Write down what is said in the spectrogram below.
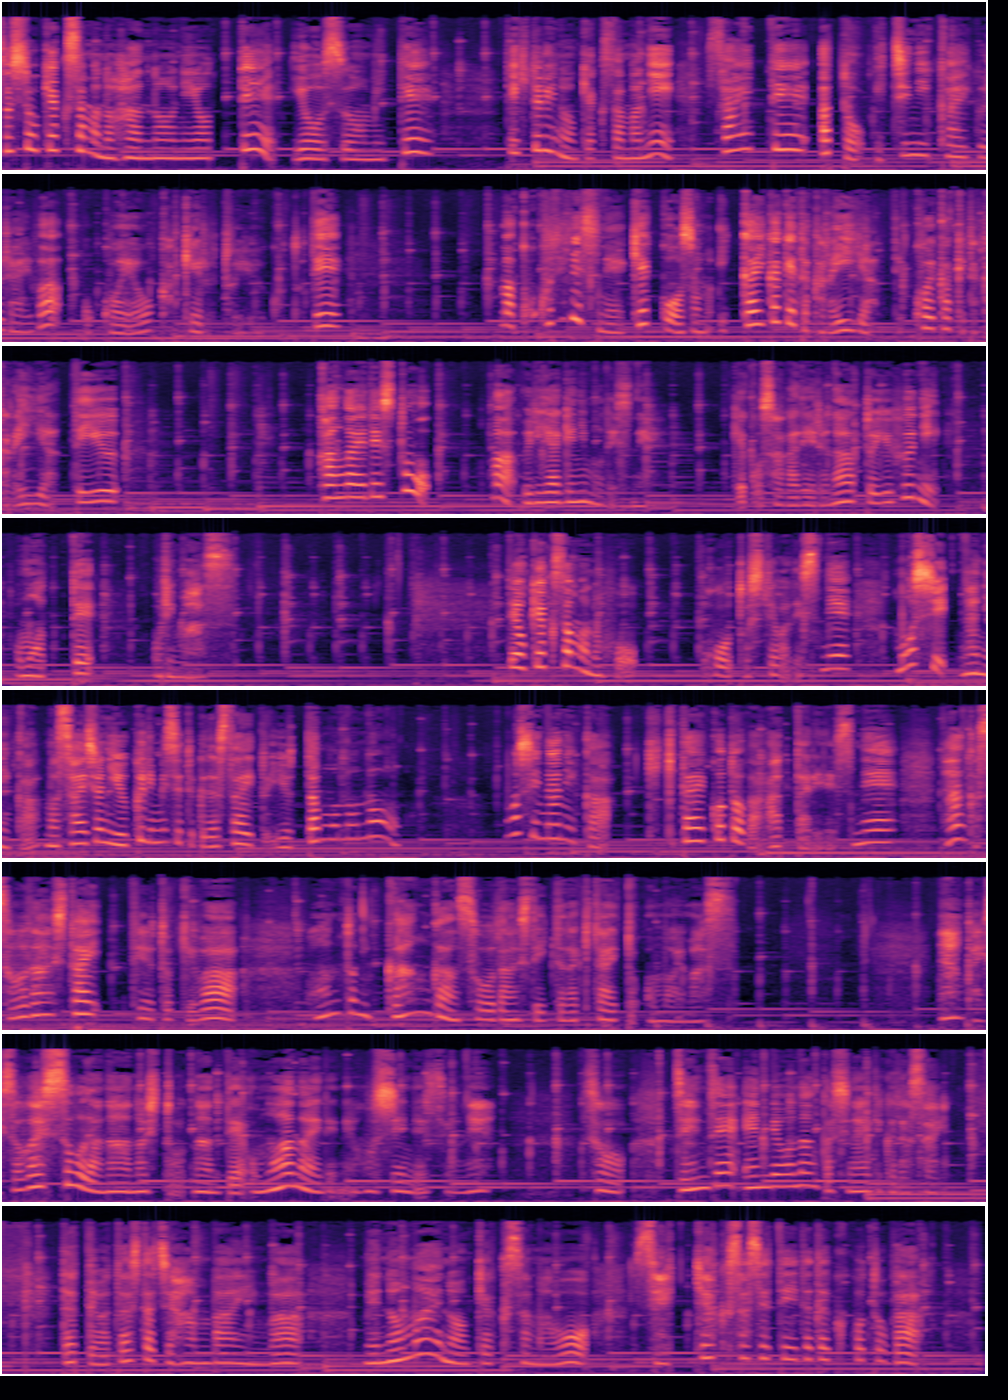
そしてお客様の反応によって様子を見てで1人のお客様に最低あと12回ぐらいはお声をかけるということでまあここでですね結構その1回かけたからいいやって声かけたからいいやっていう考えですとまあ売り上げにもですね結構差が出るなというふうに思っております。でお客様の方方としてはですねもし何か、まあ、最初にゆっくり見せてくださいと言ったもののもし何か聞きたいことがあったりですねなんか相談したいっていう時は本当にガンガン相談していただきたいと思います。なんか忙しそうだなあの人なんて思わないでね欲しいんですよね。そう。全然遠慮なんかしないでください。だって私たち販売員は目の前のお客様を接客させていただくことが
